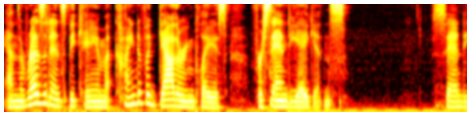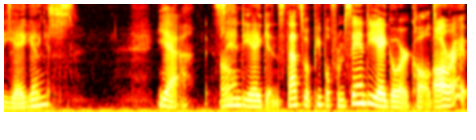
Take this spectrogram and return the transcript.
And the residence became kind of a gathering place for San Diegans. San Diegans. Yeah, Oh. San Diegans. That's what people from San Diego are called. All right.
